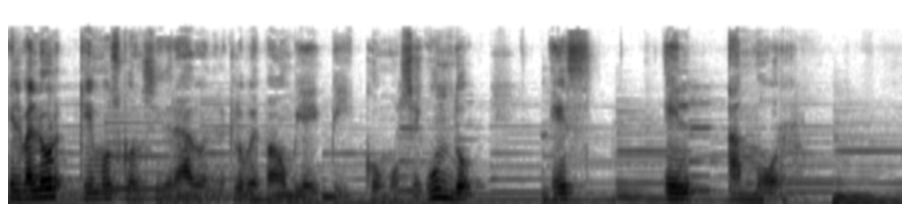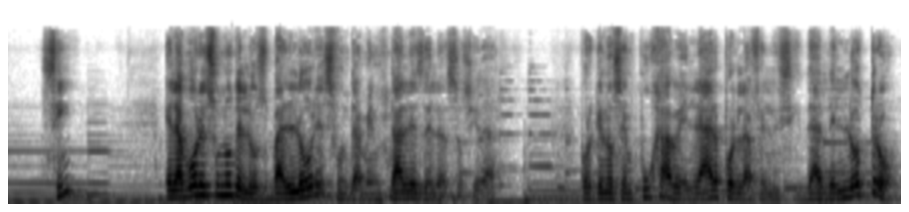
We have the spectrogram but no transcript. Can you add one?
El valor que hemos considerado en el Club de Paón VIP como segundo es el amor. ¿Sí? El amor es uno de los valores fundamentales de la sociedad, porque nos empuja a velar por la felicidad del otro.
